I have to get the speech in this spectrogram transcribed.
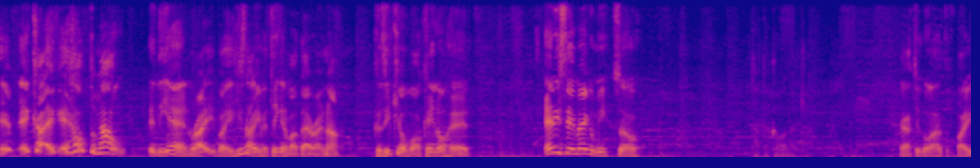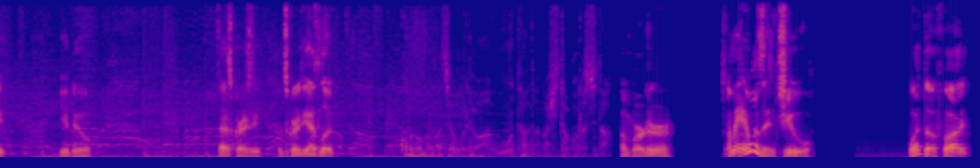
It, it, it helped him out in the end, right? But he's not even thinking about that right now. Because he killed Volcano Head. And he saved Megumi, so. I have to go, I have to fight. You do. That's crazy. That's crazy ass look. A murderer? I mean, it wasn't you. What the fuck?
